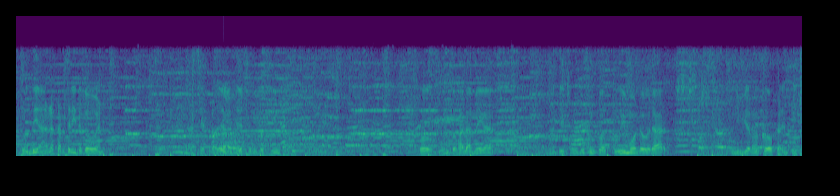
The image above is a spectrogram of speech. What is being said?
por un día, ¿no? Los cartelitos, qué bueno. Gracias, Radio 98.5. Todos juntos a la Mega 98.5 pudimos lograr un invierno todo calentito.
